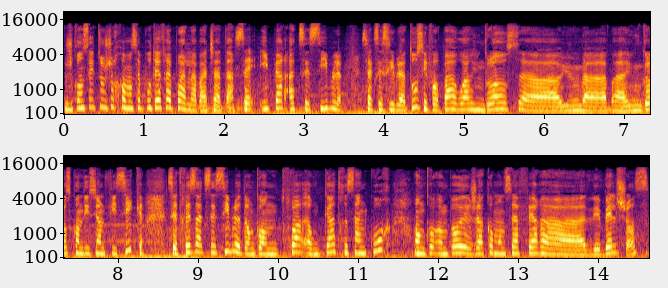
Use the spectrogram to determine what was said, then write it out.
je conseille toujours commencer peut-être par la bachata. C'est hyper accessible. C'est accessible à tous. Il faut pas avoir une grosse, une, bah, une grosse condition physique. C'est très accessible. Donc, en trois, en quatre, cinq cours, on, peut déjà commencer à faire euh, des belles choses.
